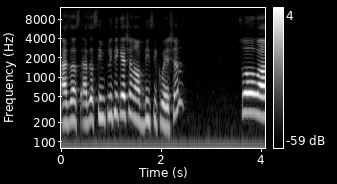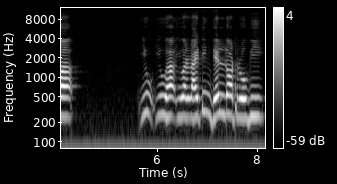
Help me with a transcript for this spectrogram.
as a as a simplification of this equation. So uh, you you have you are writing del dot rho v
